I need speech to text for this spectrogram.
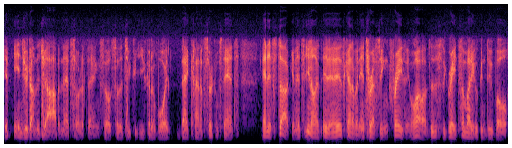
if injured on the job and that sort of thing. So so that you could you could avoid that kind of circumstance. And it stuck, and it's you know it, it is kind of an interesting phrasing. Well, this is a great somebody who can do both.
